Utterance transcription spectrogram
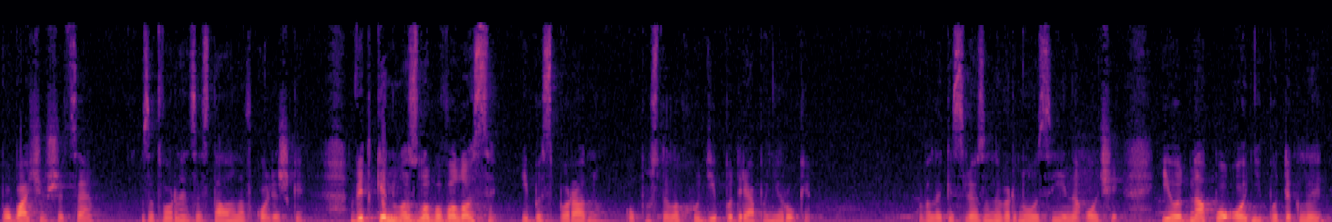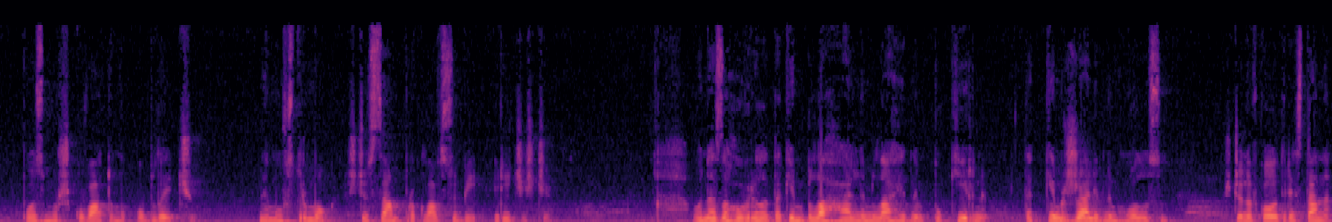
Побачивши це, затворниця стала навколішки, відкинула злобо волосся і безпорадно опустила худі подряпані руки. Великі сльози навернулися їй на очі, і одна по одній потекли по зморшкуватому обличчю, немов струмок, що сам проклав собі річище. Вона заговорила таким благальним, лагідним, покірним, таким жалібним голосом, що навколо Трістана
